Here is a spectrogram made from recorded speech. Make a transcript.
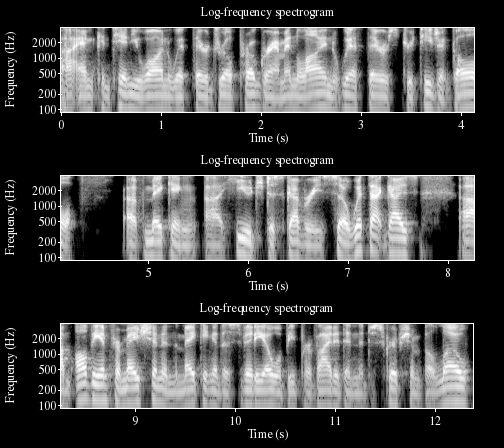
uh, and continue on with their drill program in line with their strategic goal of making uh, huge discoveries. So, with that, guys, um, all the information and the making of this video will be provided in the description below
